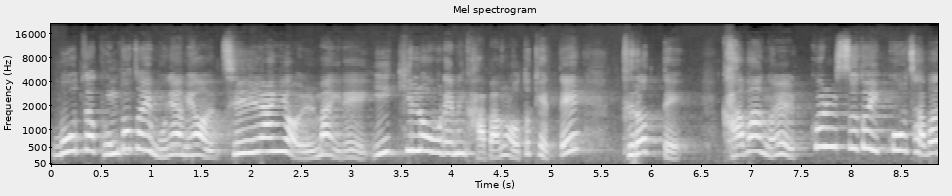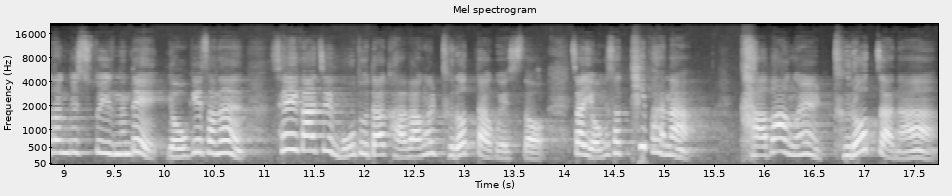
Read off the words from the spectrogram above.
모두 다 공통점이 뭐냐면 질량이 얼마이래. 2kg인 가방을 어떻게 했대? 들었대. 가방을 끌 수도 있고 잡아당길 수도 있는데 여기서는 세 가지 모두 다 가방을 들었다고 했어. 자, 여기서 팁 하나. 가방을 들었잖아.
